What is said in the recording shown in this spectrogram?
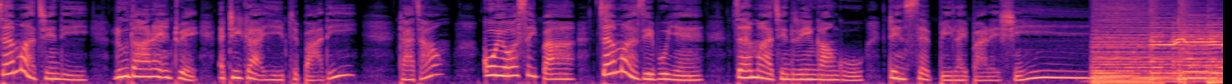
ကျန်းမာခြင်းသည် လူသားတိုင်းအတွက်အဓိကအရေးဖြစ်ပါသည်။ဒါကြောင့်ကိုရောစိတ်ပါကျန်းမာစေဖို့ယင်ကျန်းမာခြင်းတည်ငောင်းကို တင်ဆက်ပေးလိုက်ပါရရှင်။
